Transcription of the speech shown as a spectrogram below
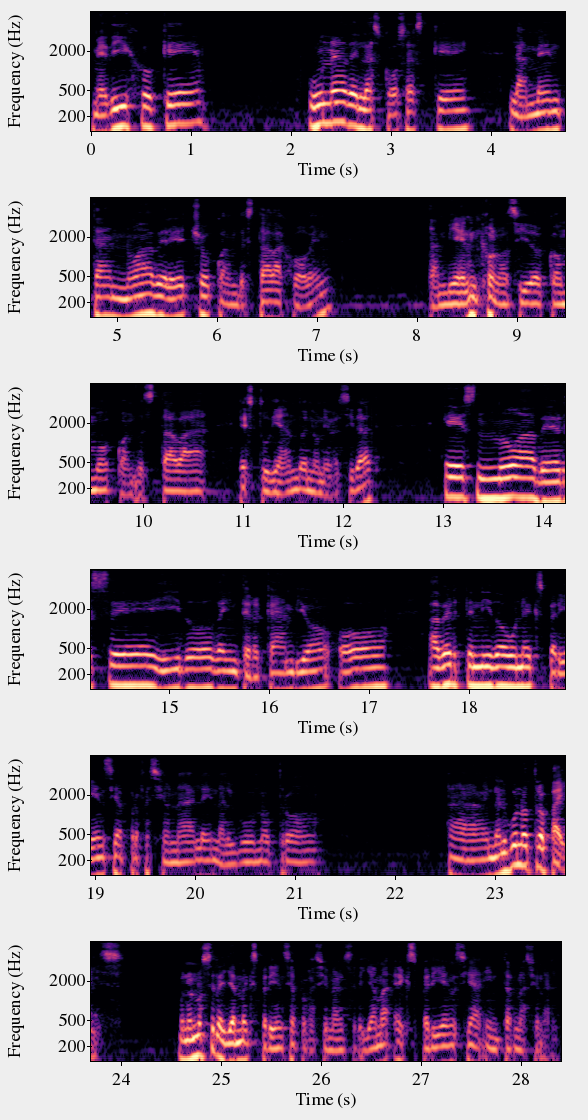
Me dijo que una de las cosas que lamenta no haber hecho cuando estaba joven, también conocido como cuando estaba estudiando en la universidad, es no haberse ido de intercambio o haber tenido una experiencia profesional en algún otro ah, en algún otro país. Bueno, no se le llama experiencia profesional, se le llama experiencia internacional.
